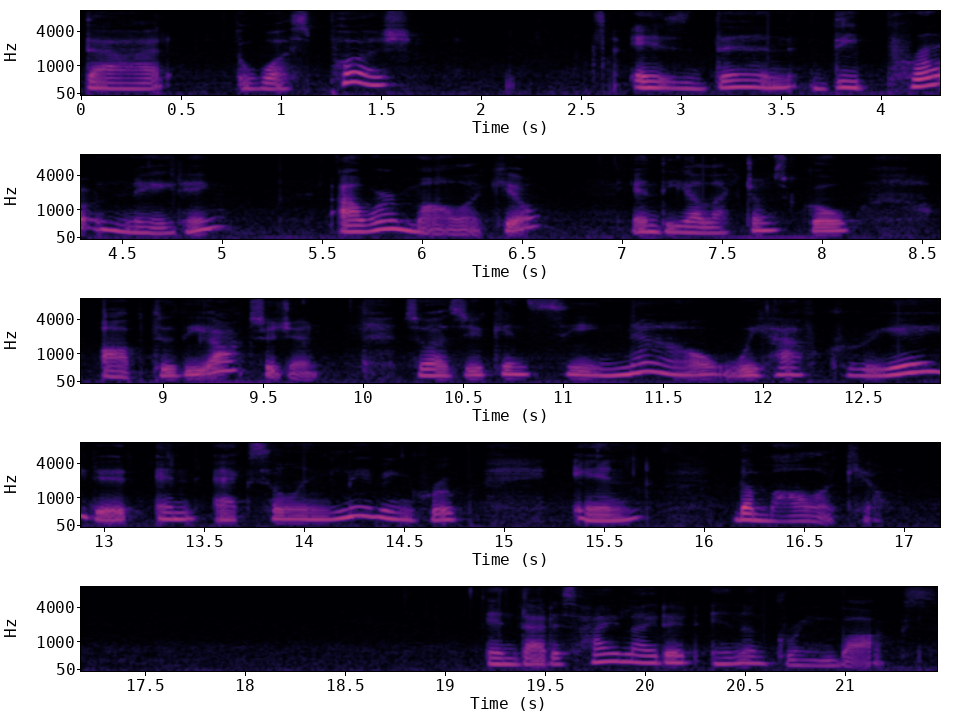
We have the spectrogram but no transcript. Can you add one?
that was pushed is then deprotonating our molecule and the electrons go up to the oxygen. So as you can see now, we have created an excellent leaving group in the molecule. And that is highlighted in a green box.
